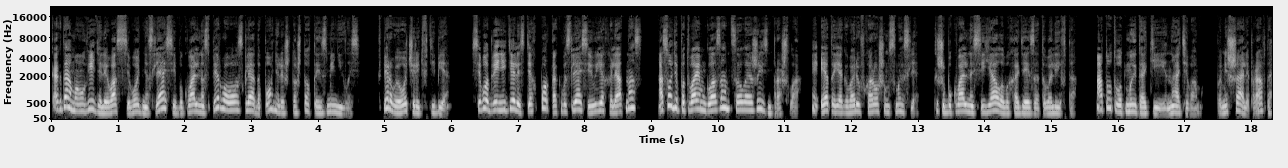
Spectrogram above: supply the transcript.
Когда мы увидели вас сегодня с Лясей, буквально с первого взгляда поняли, что что-то изменилось. В первую очередь в тебе. Всего две недели с тех пор, как вы с Лясей уехали от нас, а судя по твоим глазам, целая жизнь прошла. И это я говорю в хорошем смысле. Ты же буквально сияла, выходя из этого лифта. А тут вот мы такие, нате вам. Помешали, правда?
